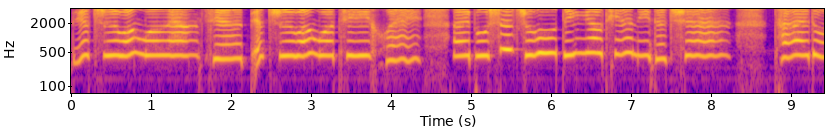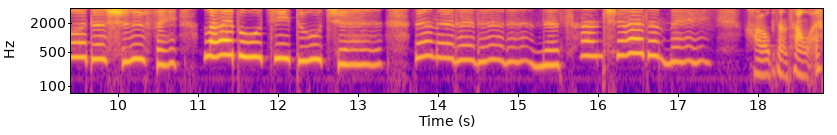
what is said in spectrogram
别指望我谅解，别指望我体会，爱不是注定要填你的缺，太多的是非来不及杜绝，那那那那那那残缺的美。好了，我不想唱完。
